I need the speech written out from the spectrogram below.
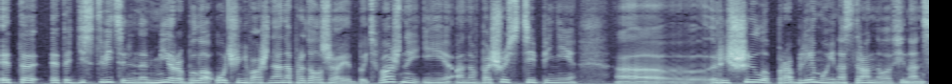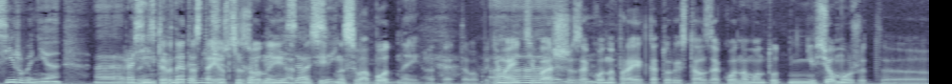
Это, это действительно мера была очень важной, она продолжает быть важной, и она в большой степени э, решила проблему иностранного финансирования э, российских Интернет остается зоной относительно свободной от этого, понимаете? А... Ваш законопроект, который стал законом, он тут не все может э,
